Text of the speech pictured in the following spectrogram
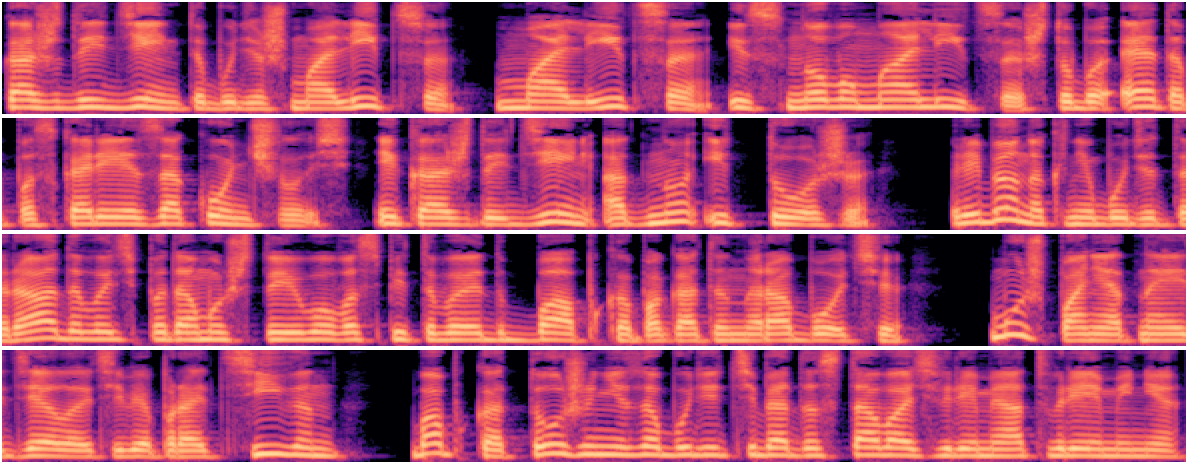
Каждый день ты будешь молиться, молиться и снова молиться, чтобы это поскорее закончилось. И каждый день одно и то же. Ребенок не будет радовать, потому что его воспитывает бабка, пока ты на работе. Муж, понятное дело, тебе противен. Бабка тоже не забудет тебя доставать время от времени.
